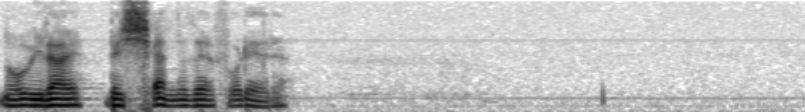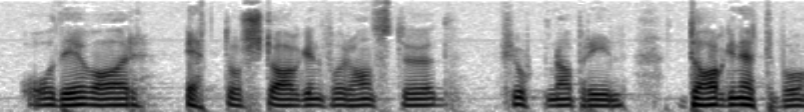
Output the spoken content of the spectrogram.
Nå vil jeg bekjenne det for dere. Og det var ettårsdagen for hans død, 14. april. Dagen etterpå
